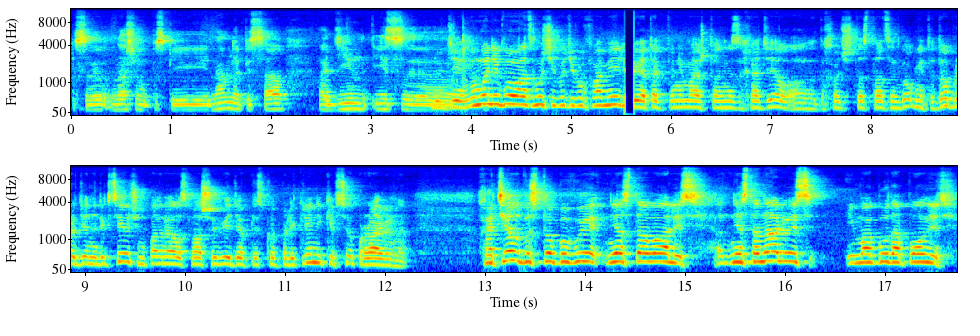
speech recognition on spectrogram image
в, своем, в нашем выпуске. И нам написал один из... Э, Людей. Ну, мы не будем озвучивать его фамилию, я так понимаю, что он не захотел, он хочет остаться инкогнито. Добрый день, Алексей, очень понравилось ваше видео о Плеской поликлинике, все правильно. Хотел бы, чтобы вы не оставались, не останавливались, и могу дополнить,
